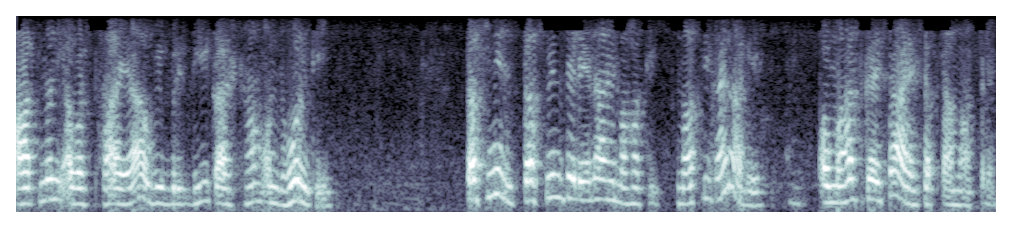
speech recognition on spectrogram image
आत्मन अवस्थाया विवृद्धि काष्ठाम अंधोर की तस्मिन तस्मिन से लेना है महति। महत लिखा है ना आगे? और महत कैसा है सत्ता मात्र?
